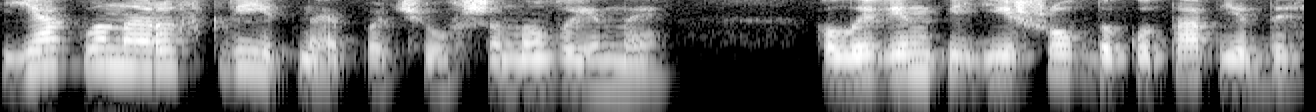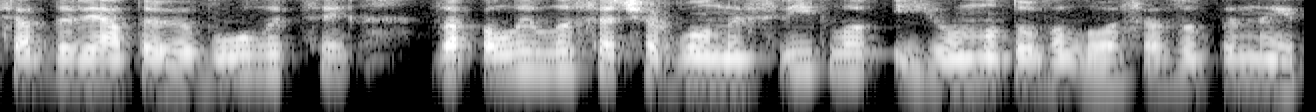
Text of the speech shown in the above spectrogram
Як вона розквітне, почувши новини. Коли він підійшов до кута 59-ї вулиці, запалилося червоне світло, і йому довелося зупинити.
